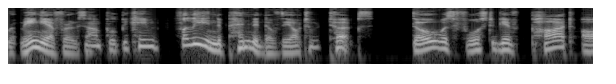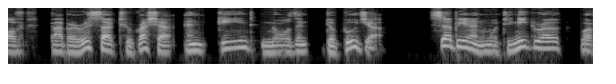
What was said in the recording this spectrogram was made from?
Romania, for example, became fully independent of the Ottoman Turks though was forced to give part of Bessarabia to Russia and gained northern Dobruja. Serbia and Montenegro were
